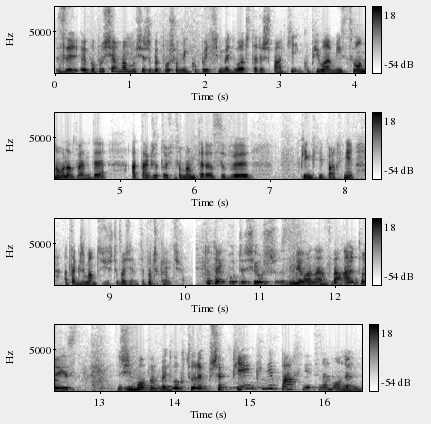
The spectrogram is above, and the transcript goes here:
Z, y, poprosiłam mamusię, żeby poszła mi kupić mydło cztery szpaki i kupiła mi słoną lawendę, a także coś, co mam teraz w pięknie pachnie, a także mam coś jeszcze w łazience. Poczekajcie. Tutaj kurczę się już zmyła nazwa, ale to jest zimowe mydło, które przepięknie pachnie cynamonem.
